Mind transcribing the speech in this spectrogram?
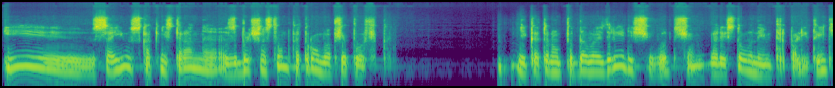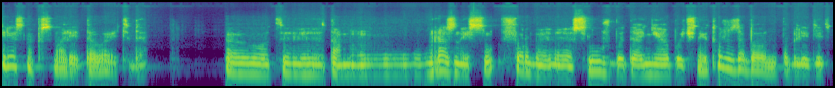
и союз, как ни странно, с большинством, которому вообще пофиг. И которому подавать зрелище, вот чем арестованные митрополиты. Интересно посмотреть, давайте, да. Э, Вот, э, там э, разные формы службы, да, необычные, тоже забавно поглядеть.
